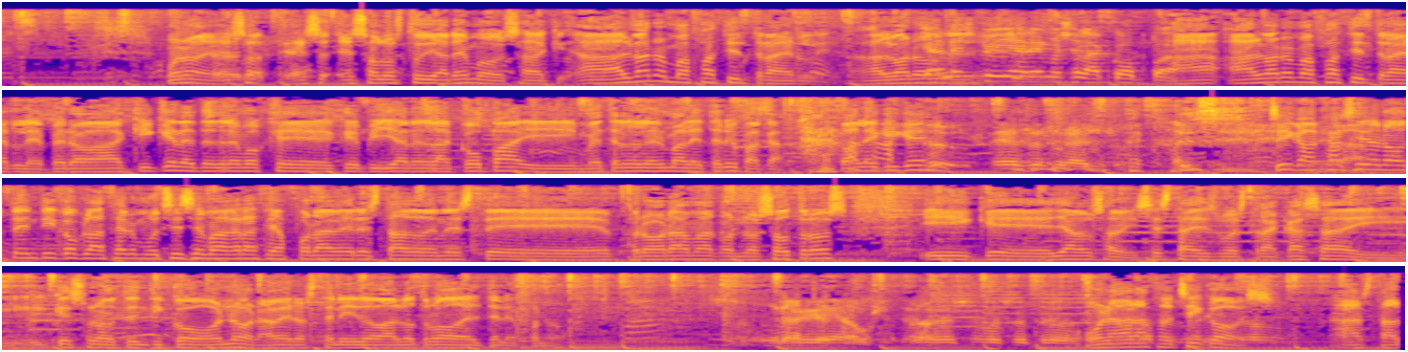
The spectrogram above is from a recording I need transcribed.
Bueno, eso, eso, eso lo estudiaremos. Aquí- A Álvaro es más fácil traerle. A Álvaro, Ya les pillaremos en la copa. a, a Álvaro es más fácil traerle, pero a Quique le tendremos que, que pillar en la copa y meterle en el maletero y para acá. ¿Vale, Quique? Eso es eso. Chicos, que ha sido un auténtico placer. Muchísimas gracias por haber estado en este programa con nosotros y que ya lo sabéis, esta es vuestra casa y que es un auténtico honor haberos tenido al otro lado del teléfono. Muy Gracias bien, a vosotros. gracias a vosotros. Un abrazo, chicos. Hasta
